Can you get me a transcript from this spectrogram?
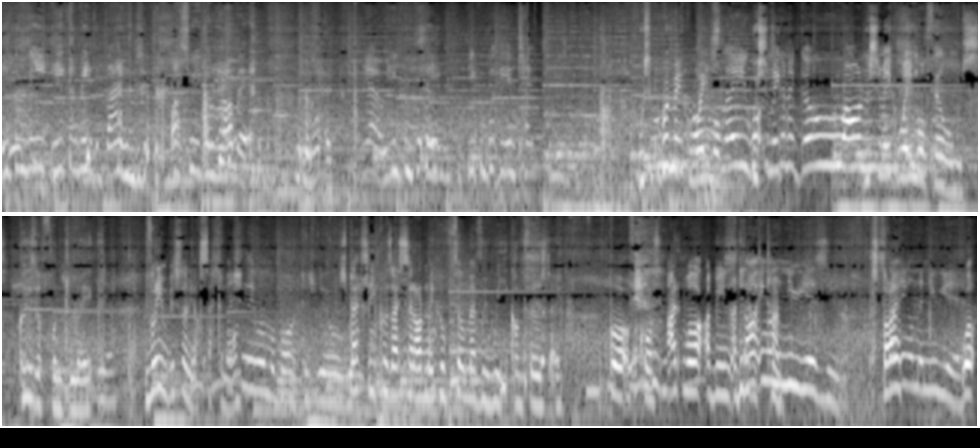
He can be he can be the band whilst we can rob it. Yeah, he can put the he can put the intent. We should probably make way more. Slay, We should make. gonna go on? We should make way more films because these are fun to make. Yeah. We've only this is only our second one. Especially when we're bored because we all. Especially because I said I'd make a film every week on Thursday. But of course, I well, I mean, I didn't starting have on the time. New Year's Eve. Starting, Starting on the New Year. well,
